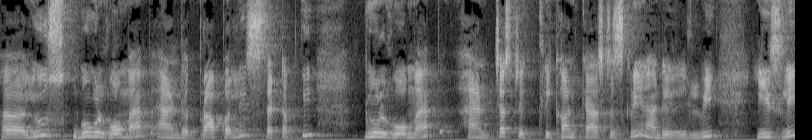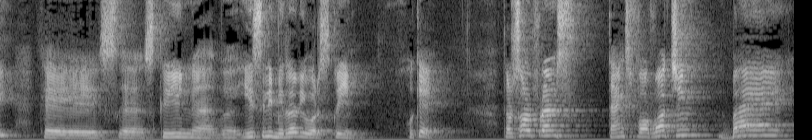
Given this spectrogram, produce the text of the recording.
uh, use Google Home app and properly set up the Google Home app and just click on cast screen and it will be easily uh, screen uh, easily mirror your screen okay that's all friends Thanks for watching. Bye.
